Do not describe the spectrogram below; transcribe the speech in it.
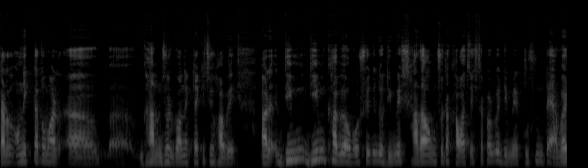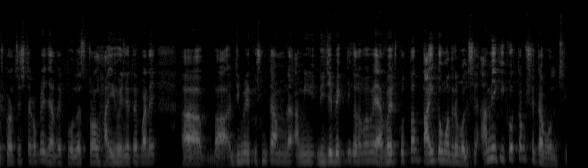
কারণ অনেকটা তোমার ঘাম ঝরবে, অনেকটা কিছু হবে। আর ডিম ডিম খাবে অবশ্যই, কিন্তু ডিমের সাদা অংশটা খাওয়ার চেষ্টা করবে। ডিমের কুসুমটা অ্যাভয়েড করার চেষ্টা করবে যাদের কোলেস্ট্রল হাই হয়ে যেতে পারে। বা ডিমের কুসুমটা আমরা, আমি নিজে ব্যক্তিগতভাবে অ্যাভয়েড করতাম, তাই তোমাদের বলছি। আমি কি করতাম, সেটা বলছি।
